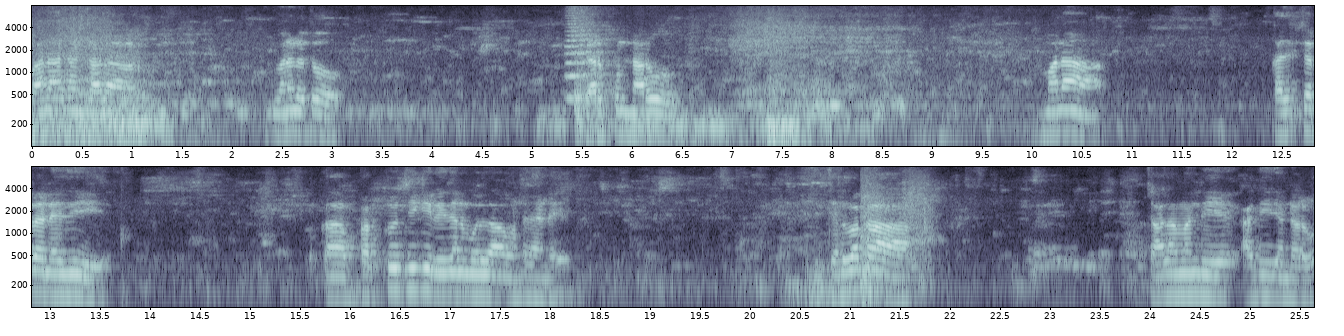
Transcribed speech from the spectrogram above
బాణాసంచాల ధ్వనులతో జరుపుకుంటున్నారు. మన కల్చర్ అనేది ఒక ప్రకృతికి రీజనబుల్గా ఉంటుందండి. ఇది తెలియక చాలామంది అది ఇది అంటారు.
